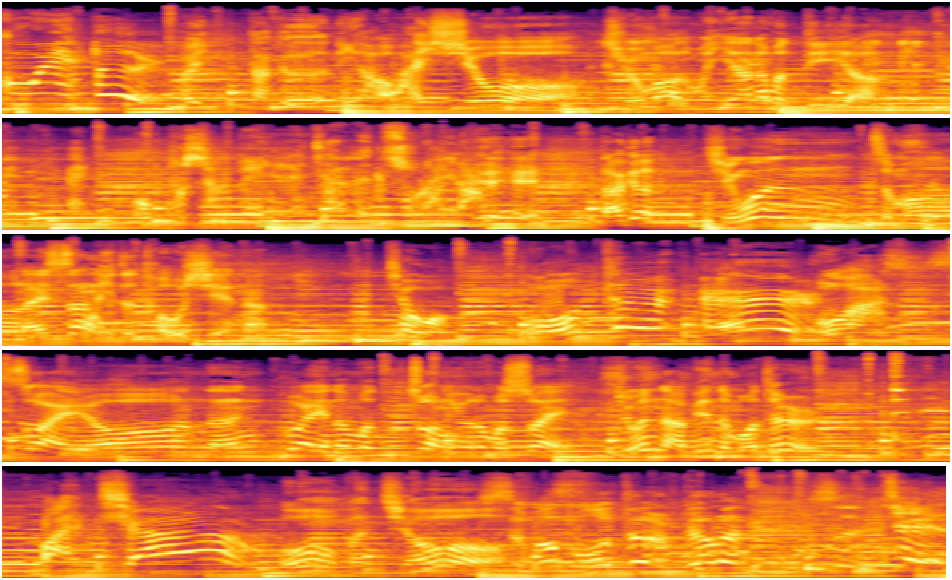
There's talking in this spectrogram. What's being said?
故意的。喂，大哥你好害羞哦，球帽怎么压那么低啊？我不是被人家认出来了。嘿嘿，大哥，请问怎么来上你的头衔呢？叫我模特儿。哇，帅哦，难怪那么壮又那么帅。请问哪边的模特儿？板桥。哦，板桥哦。什么模特？不要乱，是建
